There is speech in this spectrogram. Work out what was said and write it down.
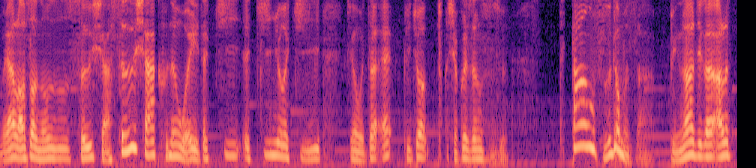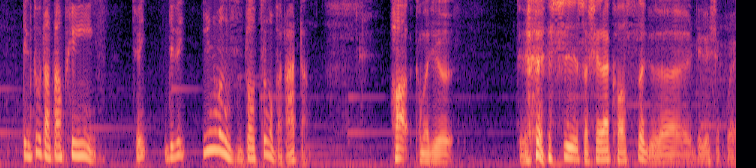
勿像老早侬是手写，手写可能会有得肌呃肌肉的记忆，就会得哎比较习惯成自然。打字搿么事啊，平常这个阿拉顶多打打拼音，就这个英文字倒真个勿大打。好，搿么就这个先熟悉了考试搿个这个习惯，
